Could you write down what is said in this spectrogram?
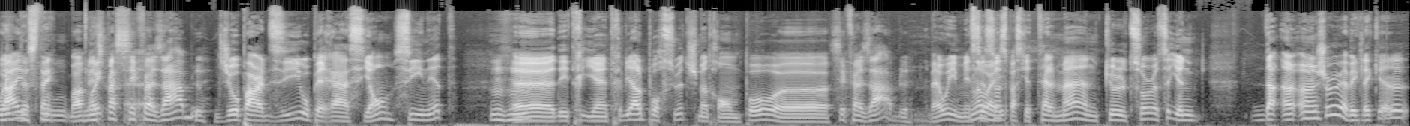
oui, Life Destin. ou- bon, Mais c'est parce que c'est faisable. Jeopardy, Opération, Scene It, Mhm. euh, des tri- il y a un Trivial Poursuite, je me trompe pas. euh, C'est faisable. ben oui, mais c'est Ah ouais. ça, c'est parce qu'il y a tellement une culture. Tu sais, il y a une, dans, un, un jeu avec lequel.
